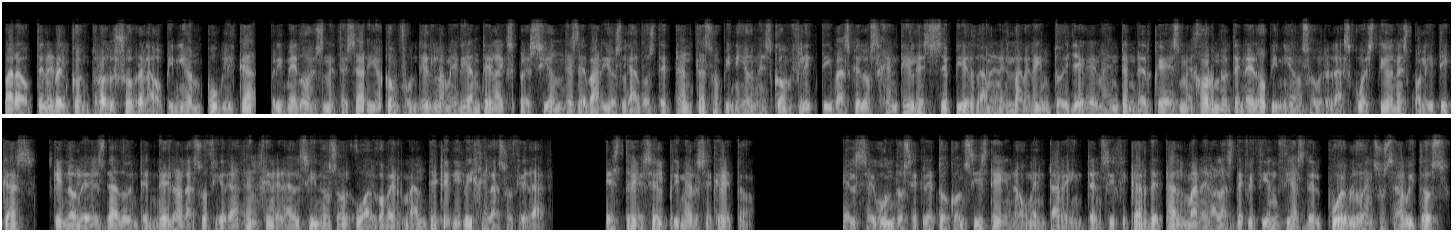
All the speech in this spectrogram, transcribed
Para obtener el control sobre la opinión pública, primero es necesario confundirla mediante la expresión desde varios lados de tantas opiniones conflictivas que los gentiles se pierdan en el laberinto y lleguen a entender que es mejor no tener opinión sobre las cuestiones políticas, que no le es dado entender a la sociedad en general sino solo al gobernante que dirige la sociedad. Este es el primer secreto. El segundo secreto consiste en aumentar e intensificar de tal manera las deficiencias del pueblo en sus hábitos,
